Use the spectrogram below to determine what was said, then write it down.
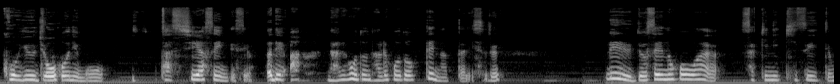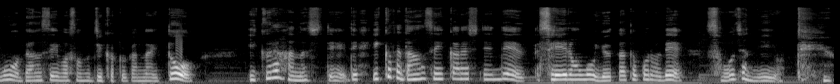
こういう情報にも達しやすいんですよ。で、あ、なるほど、なるほどってなったりする。で、女性の方は先に気づいても男性はその自覚がないと、いくら話して、で、いくら男性から視点で正論を言ったところで、そうじゃねえよっていう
